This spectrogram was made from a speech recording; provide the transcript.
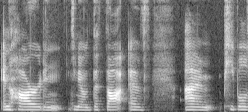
and hard, and you know, the thought of um, people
